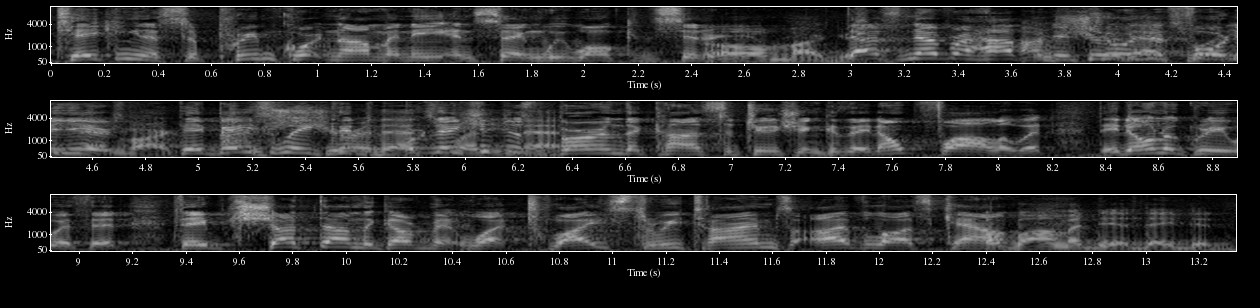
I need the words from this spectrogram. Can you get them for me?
taking a Supreme Court nominee and saying we won't consider Oh, you. my God. That's never happened I'm in sure that's what 240 he meant, years. Mark. They I'm basically sure could, that's they what should just meant. burn the Constitution because they don't follow it. They don't agree with it. They've shut down the government what twice, three times? I've lost count. Obama did. They did.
